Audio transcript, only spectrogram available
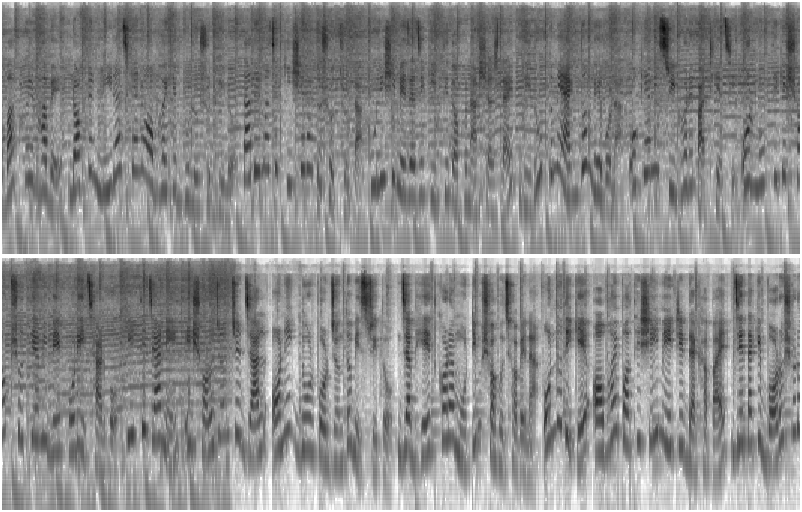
অবাক হয়ে ভাবে, ডক্টর নীরাজ কেন অভয়কে ভুল ওষুধ দিল? তাদের মাঝে কিসের এত শত্রুতা? পুলিশি মেজাজে কীর্তি তখন আশ্বাস দেয়, দিদু, তুমি একদম ভেবো না। ওকে আমি শ্রীঘরে পাঠিয়েছি। ওর মুখ থেকে সব সত্যি আমি বের করেই ছাড়বো। কীর্তি জানে এই ষড়যন্ত্রের জাল অনেক দূর পর্যন্ত বিস্তৃত, যা ভেদ করা মোটিম সহজ হবে না। অন্যদিকে, অভয় পথে সেই মেয়েটির দেখা পায়, যে তাকে বড়সড়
